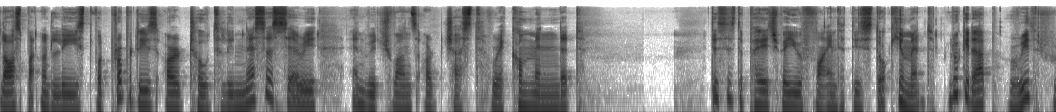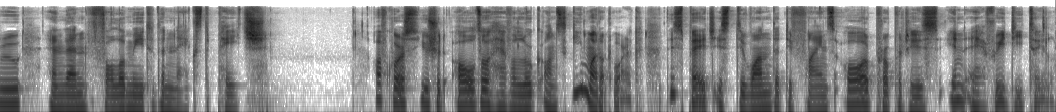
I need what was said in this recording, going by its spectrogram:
last but not least, what properties are totally necessary and which ones are just recommended. This is the page where you find this document. Look it up, read through, and then follow me to the next page. Of course, you should also have a look on schema.org. This page is the one that defines all properties in every detail.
